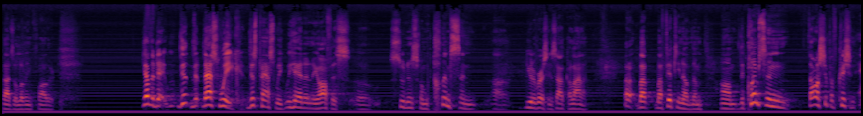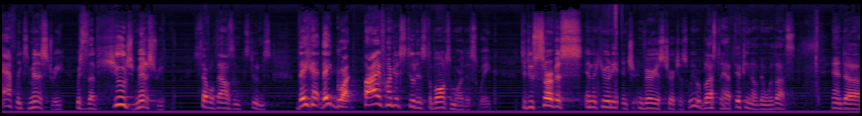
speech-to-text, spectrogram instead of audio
God's a loving father. The other day, last week, this past week, we had in the office uh, students from Clemson uh, University in South Carolina, about, about, about 15 of them. Um, the Clemson Fellowship of Christian Athletes Ministry, which is a huge ministry, several thousand students, they, had, they brought 500 students to Baltimore this week to do service in the community in, in various churches. We were blessed to have 15 of them with us. And uh,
